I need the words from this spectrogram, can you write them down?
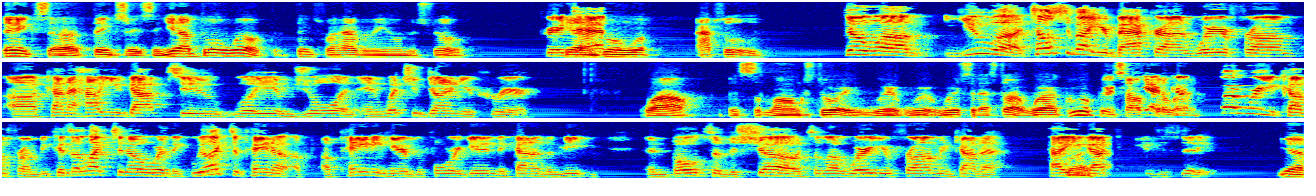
Thanks, uh, thanks, Jason. Yeah, I'm doing well. Thanks for having me on the show. Great yeah, to I'm have doing well. Absolutely. So, um, you uh, tell us about your background, where you're from, uh, kind of how you got to William Jewell, and, and, what you've done in your career. Wow, it's a long story. Where where where should I start? Where I grew up in South yeah, Carolina. Start where you come from, because I like to know where the we like to paint a, a painting here before we get into kind of the meat and bolts of the show to know where you're from and kind of how you Right. got to Kansas City. Yeah,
